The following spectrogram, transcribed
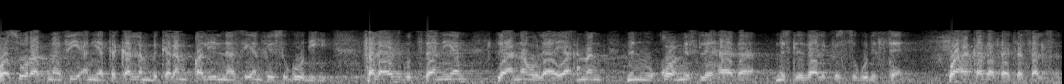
وصورة ما فيه أن يتكلم بكلام قليل ناسيا في سجوده. فلا يسجد ثانيا لأنه لا يأمن من وقوع مثل هذا مثل ذلك في السجود الثاني. وهكذا فيتسلسل.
